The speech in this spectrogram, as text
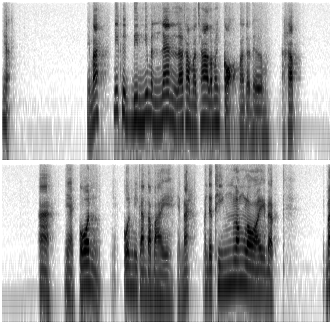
เนี่ยเห็นไหมนี่คือดินนี่มันแน่นแล้วธรรมชาติแล้วมันเกาะมาแต่เดิมนะครับอะเนี่ยก้นก้นมีการตะไบเห็นไหมมันจะทิ้งร่องรอยแบบเห็นไหม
